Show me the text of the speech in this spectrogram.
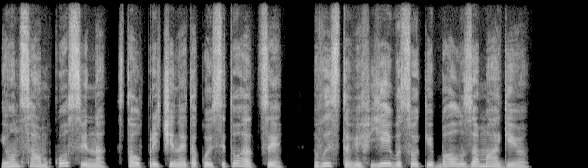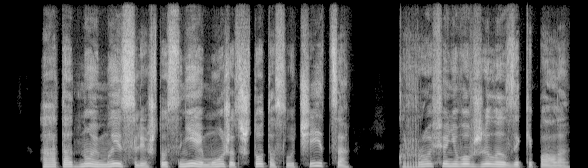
И он сам косвенно стал причиной такой ситуации, выставив ей высокий балл за магию. А от одной мысли, что с ней может что-то случиться, кровь у него в жилах закипала.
